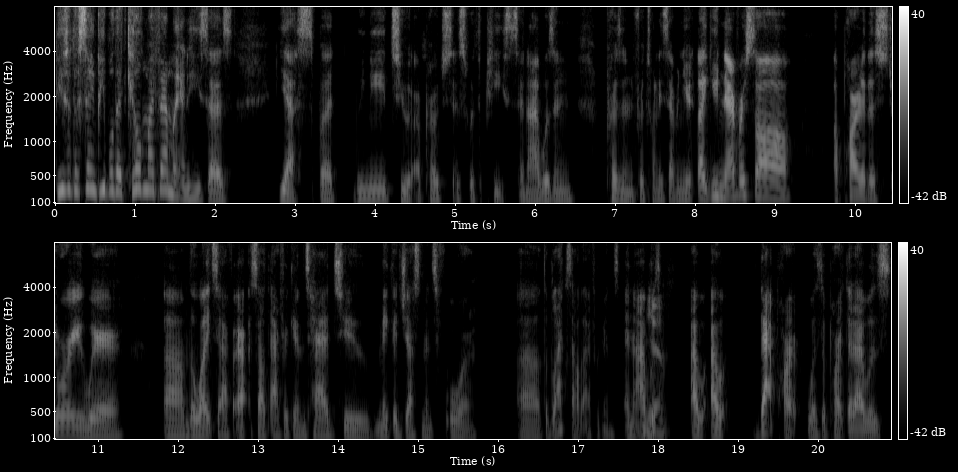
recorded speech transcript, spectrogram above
these are the same people that killed my family." And he says, yes, but we need to approach this with peace. And I was in prison for 27 years. Like you never saw a part of the story where um, the white South, South Africans had to make adjustments for uh, the black South Africans. And I was, Yeah. I, I, that part was the part that I was,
